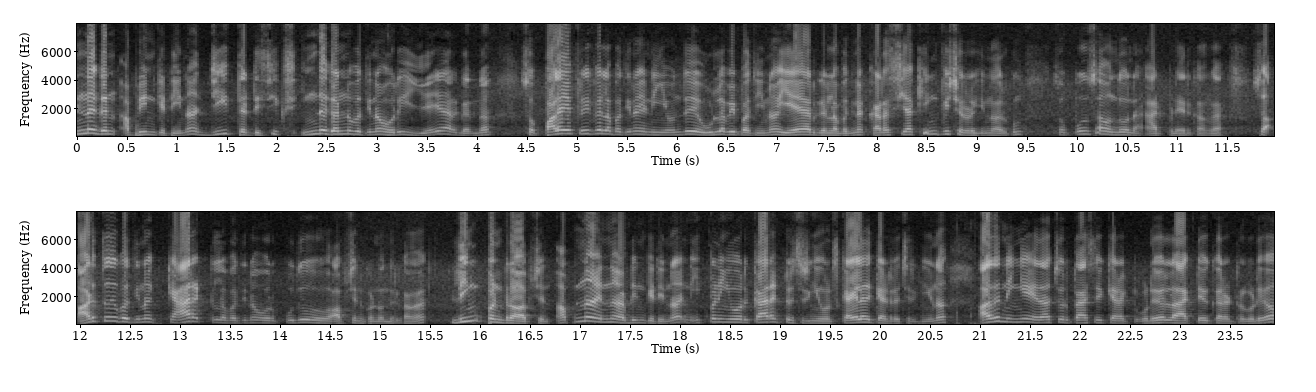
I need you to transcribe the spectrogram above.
என்ன கன் அப்படின்னு கேட்டிங்கன்னா ஜி தேர்ட்டி சிக்ஸ் இந்த கன்று பார்த்தீங்கன்னா ஒரு ஏஆர் கன் தான். ஸோ பழைய ஃப்ரீ ஃபயரில் பார்த்தீங்கன்னா நீங்கள் வந்து உள்ளே போய் பார்த்தீங்கன்னா ஏஆர் கன்னில் பார்த்தீங்கன்னா கடைசியாக கிங்ஃபிஷர் வரைக்கும் தான் இருக்கும். ஸோ புதுசாக வந்து ஒன்று ஆட் பண்ணியிருக்காங்க. ஸோ அடுத்தது பார்த்தீங்கன்னா கேரக்டரில் பார்த்தீங்கன்னா ஒரு புது ஆப்ஷன் கொண்டு வந்திருக்காங்க. லிங்க் பண்ணுற ஆப்ஷன் அப்படின்னா என்ன அப்படின்னு கேட்டிங்கன்னா இப்போ நீங்கள் ஒரு கேரக்டர் வச்சுருக்கீங்க ஒரு ஸ்கைலர் கேரக்டர் வச்சுருக்கீங்கன்னா அதை நீங்கள் ஏதாச்சும் ஒரு பேசிவ் கேரக்டர் கூடயோ இல்லை ஆக்டிவ் கேரக்டர் கூடயோ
